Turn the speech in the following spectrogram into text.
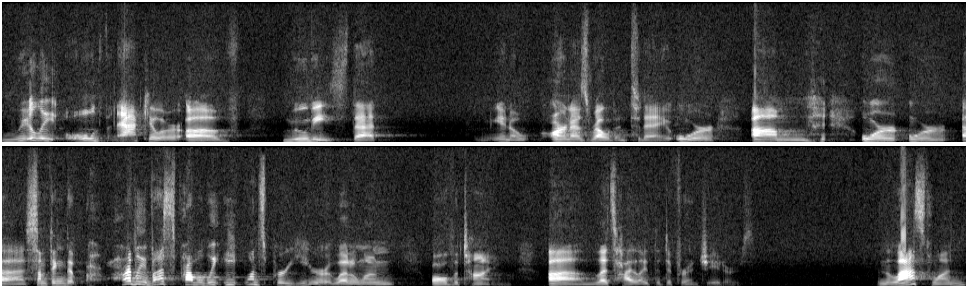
really old vernacular of movies that, you know, aren't as relevant today, or, um, or, or uh, something that hardly of us probably eat once per year, let alone all the time. Uh, let's highlight the differentiators. And the last one,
